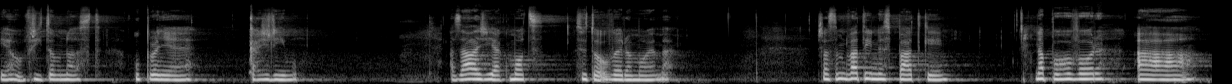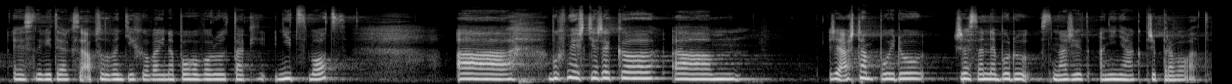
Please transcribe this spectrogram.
jeho přítomnost úplně každému. A záleží, jak moc si to uvědomujeme. Šla jsem dva týdny zpátky na pohovor a jestli víte, jak se absolventi chovají na pohovoru, tak nic moc. A Bůh mi ještě řekl, um, že až tam půjdu, že se nebudu snažit ani nějak připravovat.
